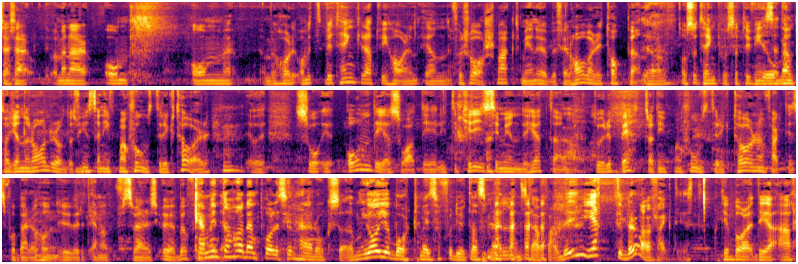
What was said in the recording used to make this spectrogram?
Right. Så här, jag menar, om, om, om, vi, har, om vi, vi, tänker att vi har en, en försvarsmakt med en överbefälhavare i toppen ja. och så tänker vi oss att det finns jo, ett men... antal generaler runt och så finns det en informationsdirektör. Mm. Så om det är så att det är lite kris i myndigheten ja. då är det bättre att informationsdirektören faktiskt får bära hundhuvudet än att Sveriges ÖB Kan vi inte det. ha den policyn här också? Om jag gör bort mig så får du ta smällen, Staffan. Det är jättebra faktiskt. Det är, bara det, att,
